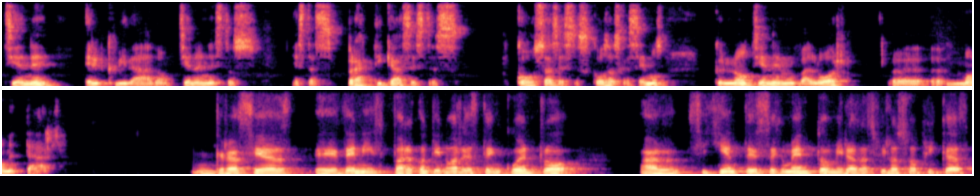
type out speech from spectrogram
tiene el cuidado, tienen estos, estas prácticas, estas cosas, estas cosas que hacemos que no tienen un valor eh, eh, monetaria. Gracias, eh, Denis. Para continuar este encuentro al siguiente segmento, Miradas Filosóficas.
